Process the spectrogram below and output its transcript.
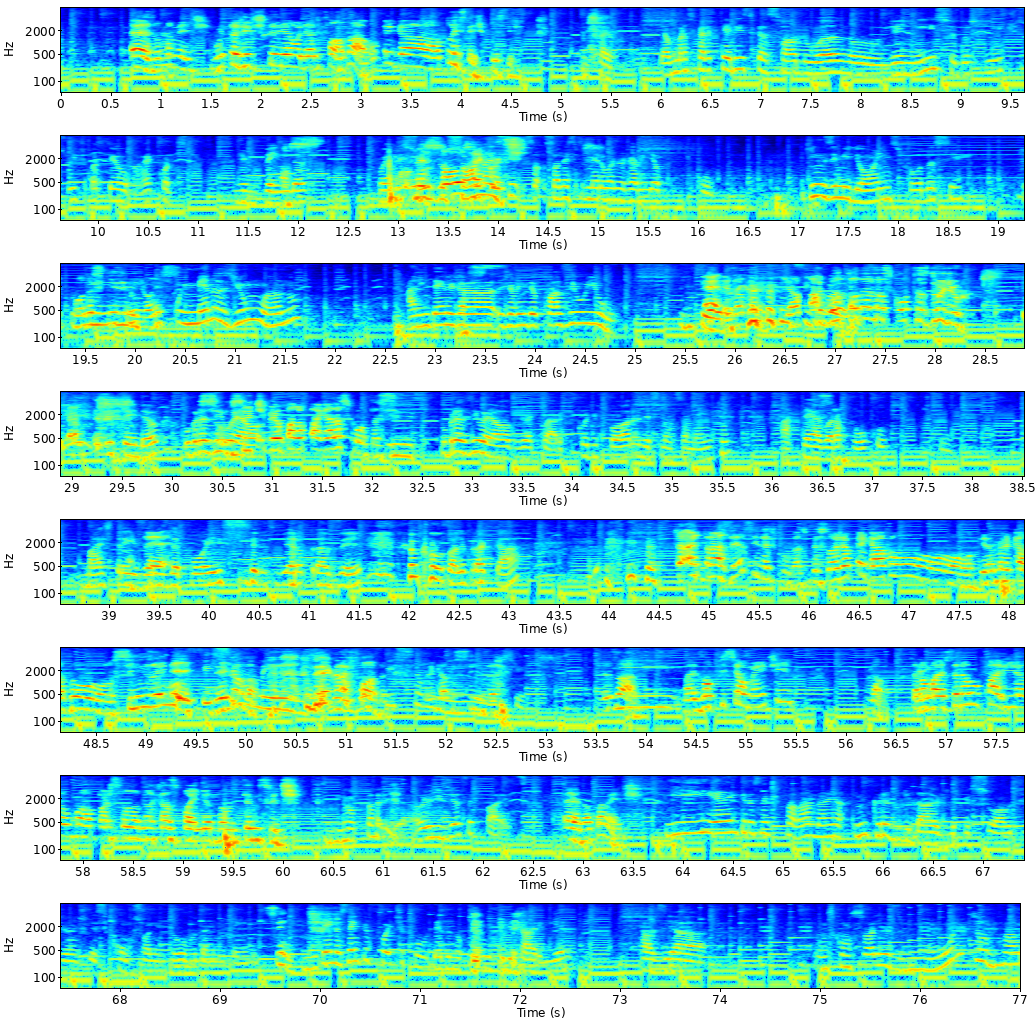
É, exatamente. Muita gente teria olhado e falado, ah, vou pegar o Playstation, Playstation. Isso aí. E algumas características só do ano de início do Switch. O Switch bateu recordes de vendas. Nossa. Foi absurdo. Começou Só nesse, só, só nesse primeiro ano já vendeu tipo, 15 milhões, foda-se. Tipo, Foda-se, em- 15 em- milhões. Em menos de um ano, a Nintendo já, já vendeu quase o Wii U. É, Inteiro. exatamente. Já pagou todas as contas do Wii U. Entendeu? O Brasil o é. Switch veio para pagar as contas. Isso. O Brasil é óbvio, é claro, ficou de fora desse lançamento até agora há pouco. Tipo, mais três É. anos depois, eles vieram trazer o console pra cá. Tra- Trazer assim, né? Tipo, as pessoas já pegavam via mercado cinza e negro. Oficialmente. Negro é foda. Mercado Oficialmente. Exato. E Mas oficialmente. Não. Você não, vai, você não faria uma parcela na casa Bahia do Nintendo Switch. não faria. Hoje em dia você faz. É, exatamente. E é interessante falar da incredulidade do pessoal diante desse console novo da Nintendo. Sim. Nintendo sempre foi tipo o dedo no cu e gritaria. Fazia uns consoles muito mal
